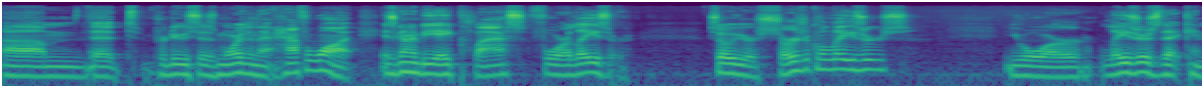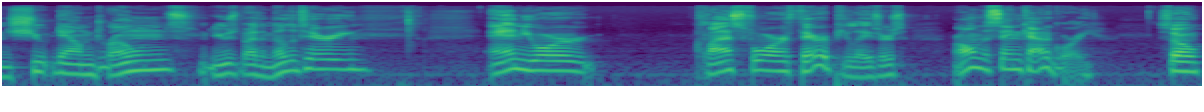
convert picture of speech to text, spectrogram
um, that produces more than that half a watt, is going to be a class 4 laser. So your surgical lasers, your lasers that can shoot down drones used by the military, and your class 4 therapy lasers are all in the same category. So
